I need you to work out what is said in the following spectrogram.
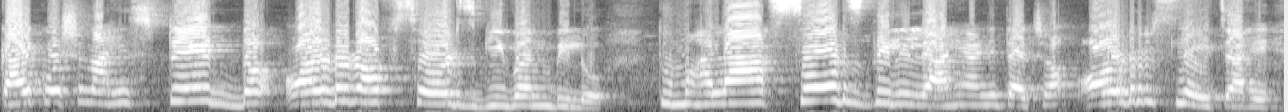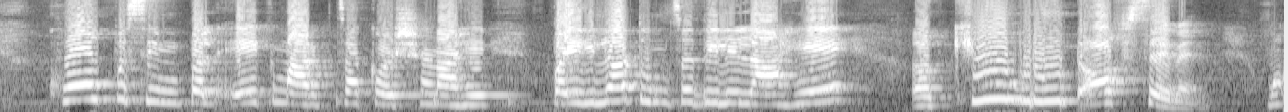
काय क्वेश्चन आहे? State the order of surds given below तुम्हाला सर्ट्स दिलेले आहे आणि त्याच्या ऑर्डर्स लिहायचे आहे. खूप सिंपल एक मार्कचा क्वेश्चन आहे. पहिला तुमचं दिलेलं आहे क्यूब रूट ऑफ सेवन मग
